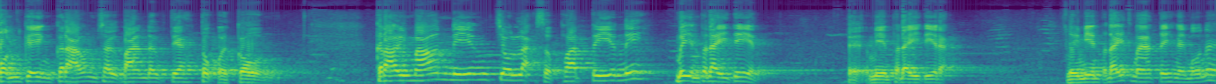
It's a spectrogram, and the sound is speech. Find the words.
បុណ្យគេក្រៅមិនសូវបាននៅផ្ទះទុកឲ្យកូនក្រោយមកនាងចលសផាទានេះមានប្តីទៀតមានប្តីទៀតហើយមានប្តីអាត្មាទេសថ្ងៃមុនណា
